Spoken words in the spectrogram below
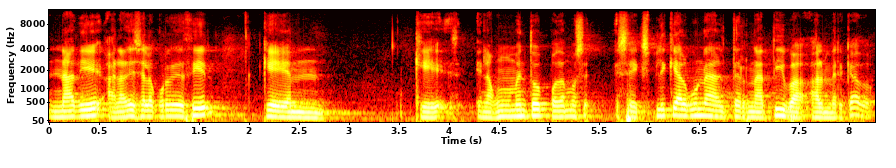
nadie, a nadie se le ocurre decir que, mm, que en algún momento podamos, se explique alguna alternativa al mercado.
